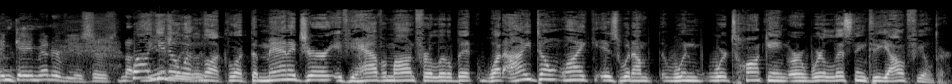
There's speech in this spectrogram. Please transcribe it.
in game interviews. There's not, Well, you know what? Look, look. The manager, if you have him on for a little bit, what I don't like is when I'm when we're talking or we're listening to the outfielder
